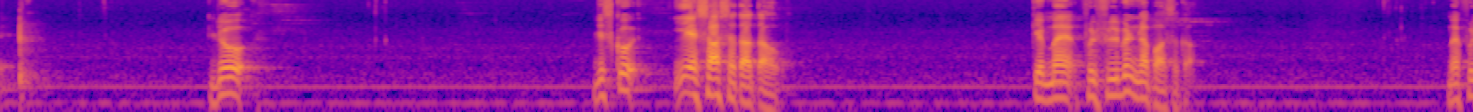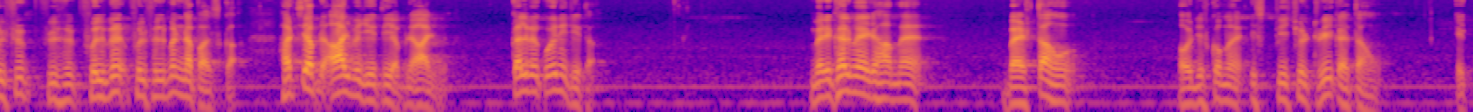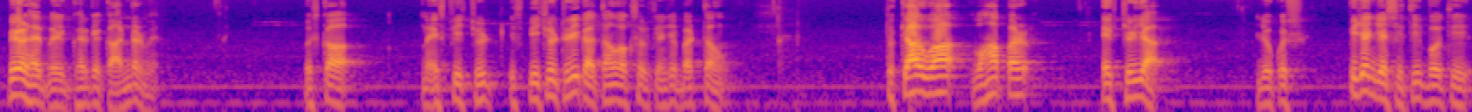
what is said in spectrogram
جو جس کو یہ احساس ستاتا ہو کہ میں فلفلمنٹ نہ پا سکا۔ میں فلفلمنٹ نہ پا سکا۔ ہر چیز اپنے آج میں جیتی ہے، اپنے آج میں۔ کل میں کوئی نہیں جیتا۔ میرے گھر میں جہاں میں بیٹھتا ہوں اور جس کو میں اسپریچول ٹری کہتا ہوں، ایک پیڑ ہے میرے گھر کے کارنر میں، اس کا میں اسپریچول اسپریچول ٹری کہتا ہوں، اکثر اس کے نیچے بیٹھتا ہوں۔ تو کیا ہوا؟ وہاں پر ایک چڑیا، جو کچھ پجن جیسی تھی، بہت ہی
